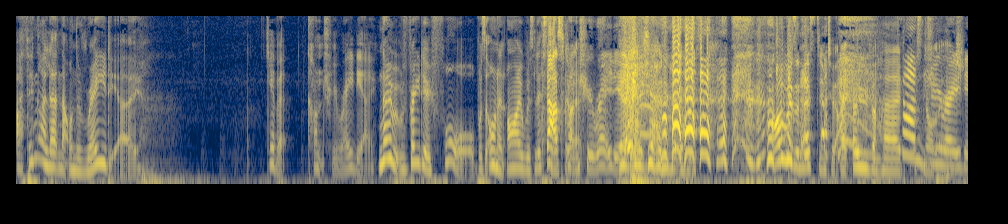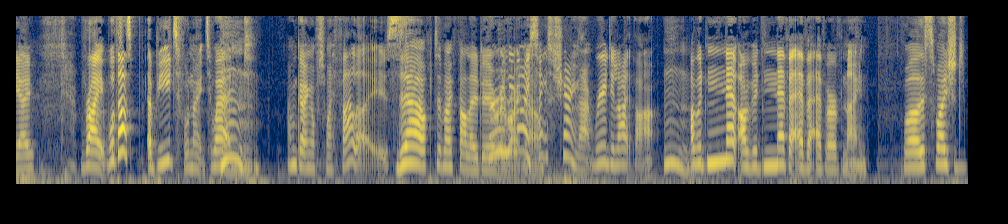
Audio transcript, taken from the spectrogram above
I think I learnt that on the radio. Yeah, but country radio. No, it was Radio Four was on, and I was listening. That's to it. country radio. Yeah, yeah, no, I wasn't listening to it. I overheard country radio. Right. Well, that's a beautiful note to end. Hmm. I'm going off to my fallows. Yeah, after my fallow They're really right nice. now. Thanks for sharing that. Really like that. Hmm. I would never. I would never, ever, ever have known. Well, this is why you should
